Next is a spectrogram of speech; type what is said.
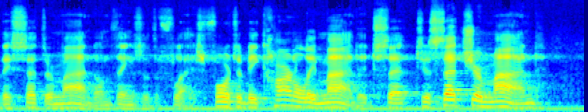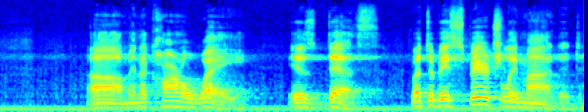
They set their mind on things of the flesh. For to be carnally minded, set, to set your mind um, in a carnal way, is death. But to be spiritually minded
